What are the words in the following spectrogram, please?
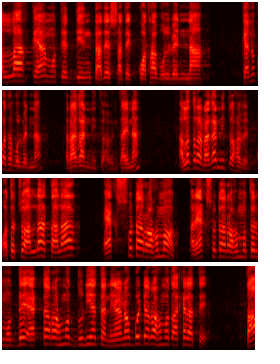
আল্লাহ কেয়ামতের দিন তাদের সাথে কথা বলবেন না। কেন কথা বলবেন না? রাগান্বিত হবেন, তাই না? আল্লাহ তালা রাগান্বিত হবেন, অথচ আল্লাহ তালার একশোটা রহমত, আর একশোটা রহমতের মধ্যে একটা রহমত দুনিয়াতে, নিরানব্বইটা রহমত আখেরাতে। তা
